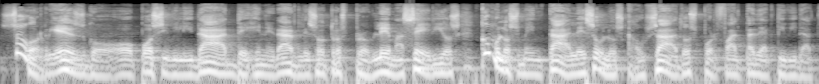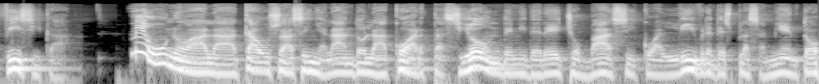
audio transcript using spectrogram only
su riesgo o posibilidad de generarles otros problemas serios como los mentales o los causados por falta de actividad física. Me uno a la causa señalando la coartación de mi derecho básico al libre desplazamiento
